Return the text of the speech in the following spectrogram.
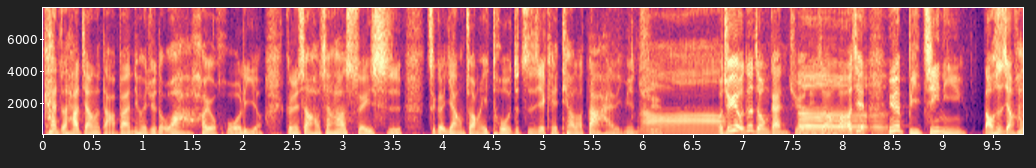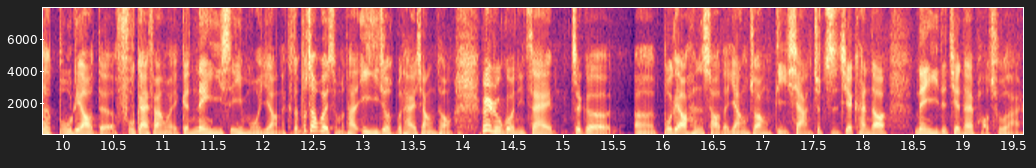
看着她这样的打扮，你会觉得哇，好有活力哦，感觉上好像她随时这个洋装一脱就直接可以跳到大海里面去。哦，我觉得有那种感觉，你知道吗？嗯、而且因为比基尼，老实讲，它的布料的覆盖范围跟内衣是一模一样的，可是不知道为什么它的意义就不太相同。因为如果你在这个呃布料很少的洋装底下，你就直接看到内衣的肩带跑出来，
